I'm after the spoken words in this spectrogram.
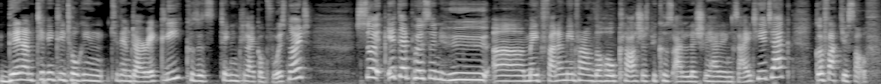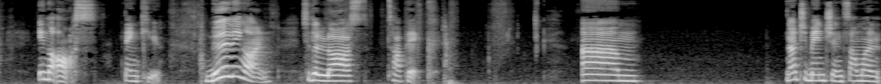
then I'm technically talking to them directly because it's technically like a voice note. So if that person who uh, made fun of me in front of the whole class just because I literally had an anxiety attack, go fuck yourself in the ass. Thank you. Moving on to the last topic. Um, not to mention someone,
